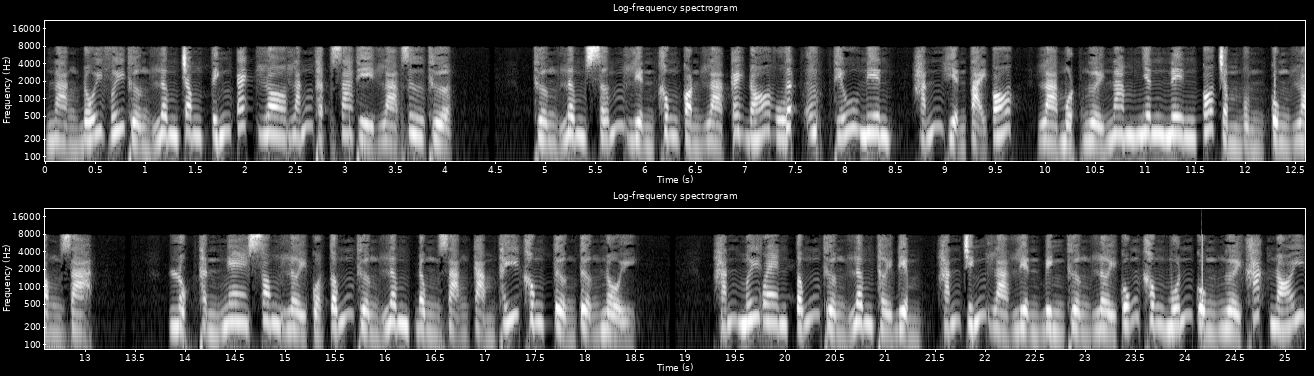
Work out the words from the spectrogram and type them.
nàng đối với Thường Lâm trong tính cách lo lắng thật ra thì là dư thừa. Thường Lâm sớm liền không còn là cái đó uất ức thiếu niên, hắn hiện tại có, là một người nam nhân nên có trầm mùn cùng lòng dạ. Lục thần nghe xong lời của Tống Thường Lâm đồng dạng cảm thấy không tưởng tượng nổi. Hắn mới quen Tống Thường Lâm thời điểm, hắn chính là liền bình thường lời cũng không muốn cùng người khác nói,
